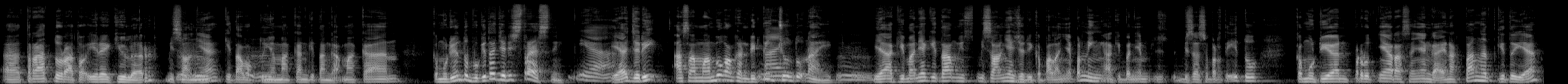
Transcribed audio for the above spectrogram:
eh, teratur atau irregular, misalnya kita waktunya makan kita nggak makan, kemudian tubuh kita jadi stres nih. Ya. Ya, jadi asam lambung akan dipicu Naik. untuk naik. Hmm. Ya, akibatnya kita mis- misalnya jadi kepalanya pening, akibatnya bisa seperti itu. Kemudian perutnya rasanya nggak enak banget gitu ya.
